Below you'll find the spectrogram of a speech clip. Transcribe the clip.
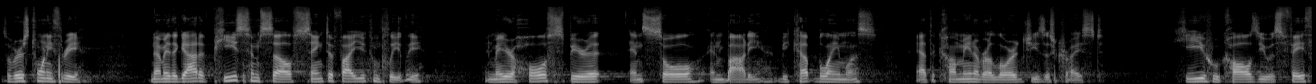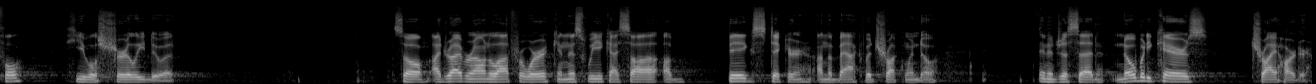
So, verse 23 Now may the God of peace himself sanctify you completely, and may your whole spirit and soul and body be kept blameless at the coming of our Lord Jesus Christ. He who calls you is faithful, he will surely do it. So I drive around a lot for work, and this week I saw a big sticker on the back of a truck window. And it just said, Nobody cares, try harder.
